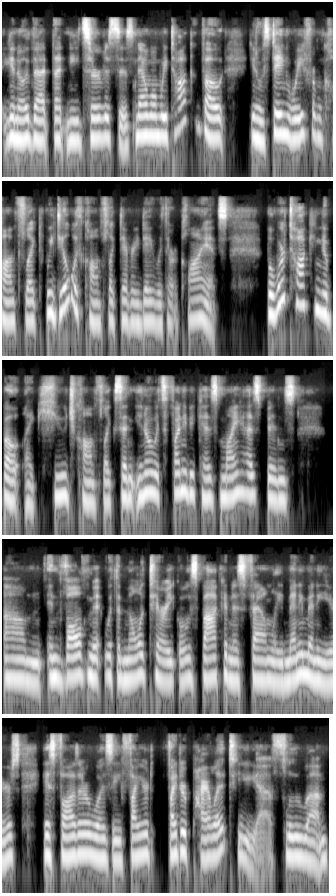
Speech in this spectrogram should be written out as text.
you know that that need services. Now when we talk about you know staying away from conflict we deal with conflict every day with our clients. But we're talking about like huge conflicts. And you know it's funny because my husband's um, involvement with the military goes back in his family many many years. His father was a fighter fighter pilot. He uh, flew um,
